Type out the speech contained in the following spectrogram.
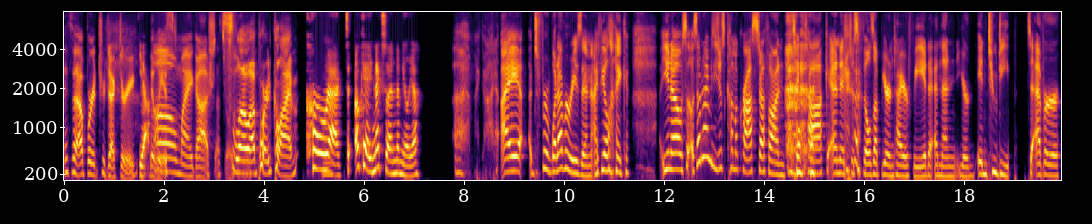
It's an upward trajectory. Yeah. At least. Oh my gosh, that's really Slow funny. upward climb. Correct. Okay. Next one, Amelia. Oh my god. I for whatever reason, I feel like you know, so sometimes you just come across stuff on TikTok and it just fills up your entire feed and then you're in too deep to ever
